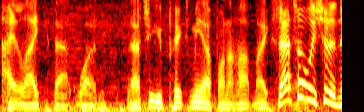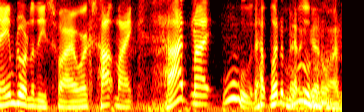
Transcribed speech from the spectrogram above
I like that one. That's what you picked me up on a hot mic. That's what we should have named one of these fireworks. Hot mic. Hot mic. Ooh, that would have been a good one.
